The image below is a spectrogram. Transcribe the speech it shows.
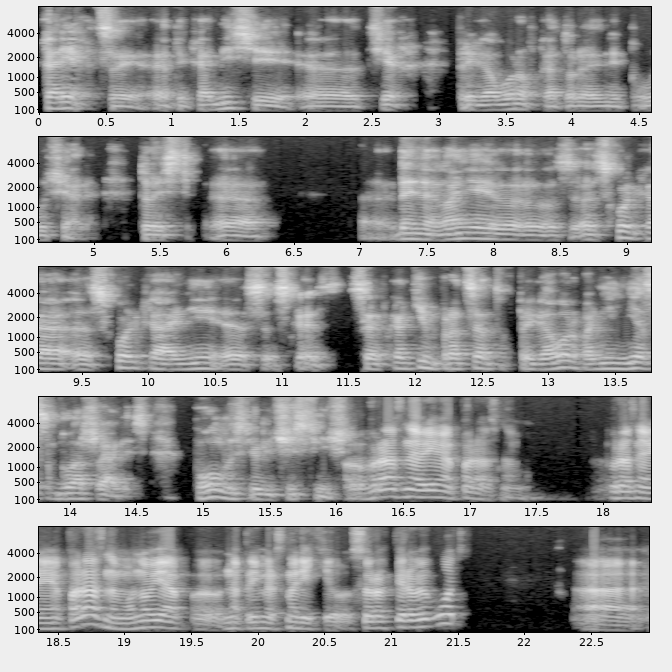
коррекции этой комиссии э, тех приговоров, которые они получали. То есть э, да знаю, но они, э, сколько, сколько они, э, с, с каким процентом приговоров они не соглашались, полностью или частично? В разное время по-разному. В разное время по-разному. Но я, э, например, смотрите, 41 год, а,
